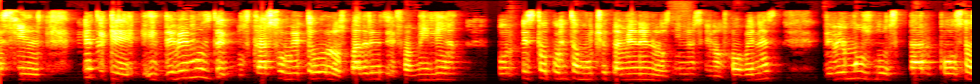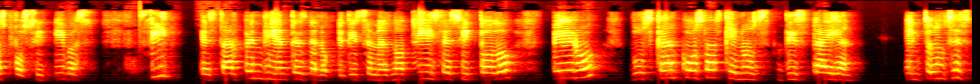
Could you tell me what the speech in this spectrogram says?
Así es. Fíjate que eh, debemos de buscar sobre todo los padres de familia, porque esto cuenta mucho también en los niños y en los jóvenes, debemos buscar cosas positivas. Sí, estar pendientes de lo que dicen las noticias y todo, pero buscar cosas que nos distraigan. Entonces,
